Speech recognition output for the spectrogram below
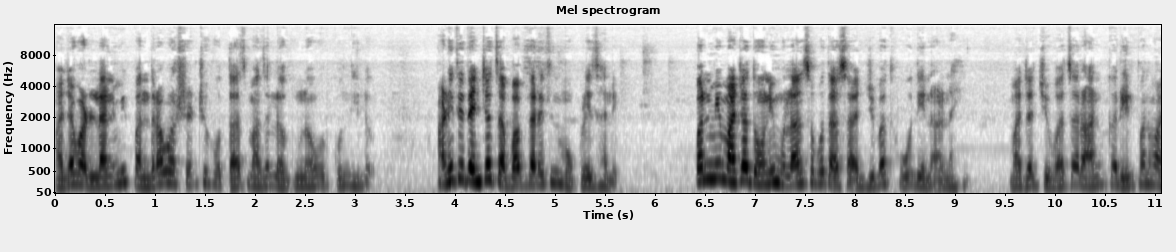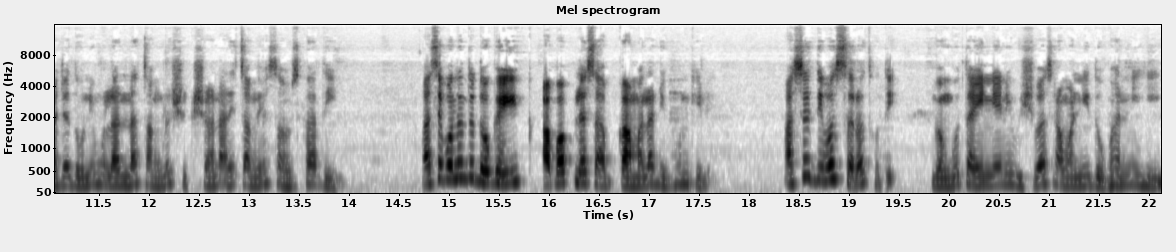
माझ्या वडिलांनी मी पंधरा वर्षांची होताच माझं लग्न उरकून दिलं आणि ते त्यांच्या जबाबदारीतून मोकळे झाले. पण मी माझ्या दोन्ही मुलांसोबत असं अजिबात होऊ देणार नाही. माझ्या जीवाचं रान करील पण माझ्या दोन्ही मुलांना चांगलं शिक्षण आणि चांगले संस्कार देईल. असे बोलून ते दोघेही आपापल्या सा कामाला निघून गेले. असे दिवस सरत होते. गंगूताईंनी आणि विश्वासरावांनी दोघांनीही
